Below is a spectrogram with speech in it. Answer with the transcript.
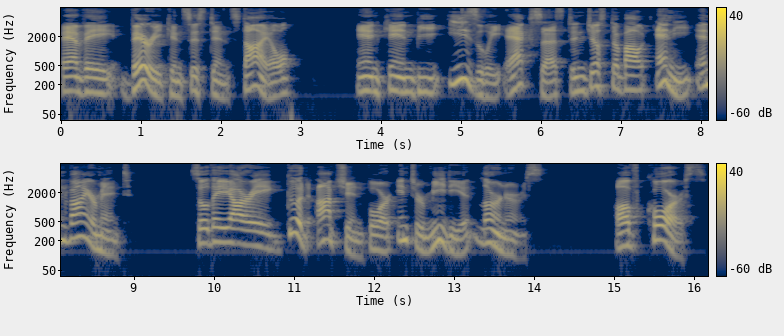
have a very consistent style, and can be easily accessed in just about any environment. So they are a good option for intermediate learners. Of course,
